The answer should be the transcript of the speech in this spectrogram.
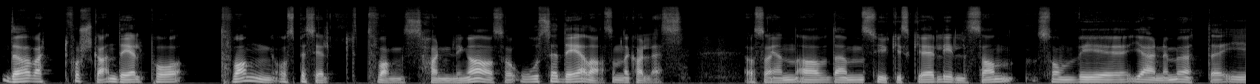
det har vært forska en del på tvang, og spesielt tvangshandlinger, altså OCD, da, som det kalles. Altså en av de psykiske lidelsene som vi gjerne møter i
